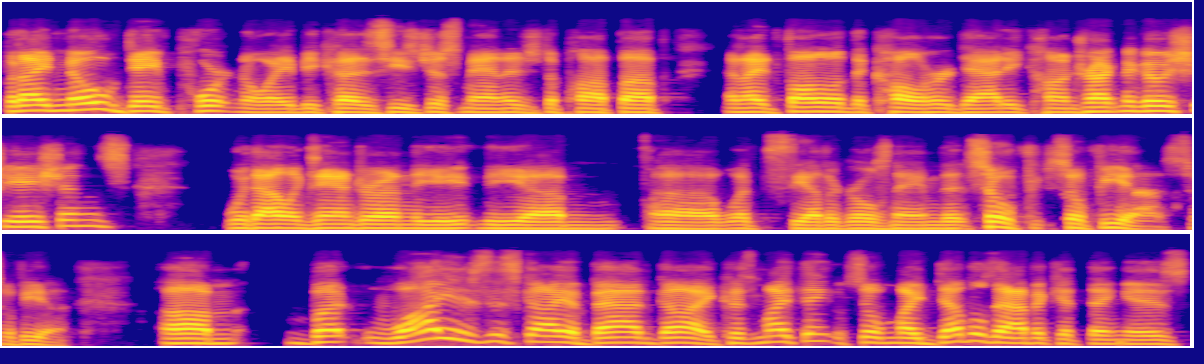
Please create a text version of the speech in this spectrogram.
But I know Dave Portnoy because he's just managed to pop up, and I'd followed the Call Her Daddy contract negotiations with Alexandra and the the um uh what's the other girl's name that Sofia Sofia. Um, but why is this guy a bad guy? Because my thing, so my devil's advocate thing is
